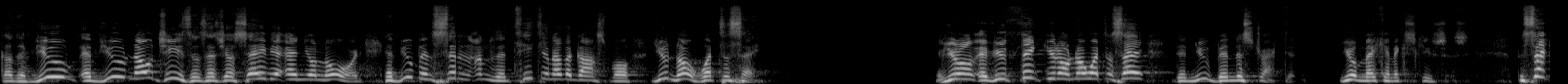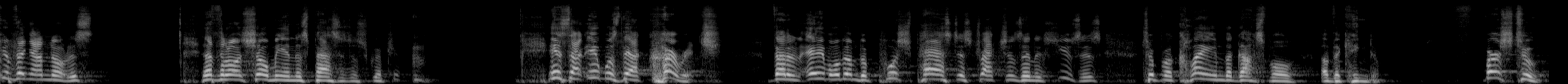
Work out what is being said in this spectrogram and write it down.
Because if you if you know Jesus as your Savior and your Lord, if you've been sitting under the teaching of the gospel, you know what to say. If you don't, if you think you don't know what to say, then you've been distracted. You're making excuses. The second thing I noticed that the Lord showed me in this passage of scripture is that it was their courage that enabled them to push past distractions and excuses to proclaim the gospel of the kingdom. Verse 2.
